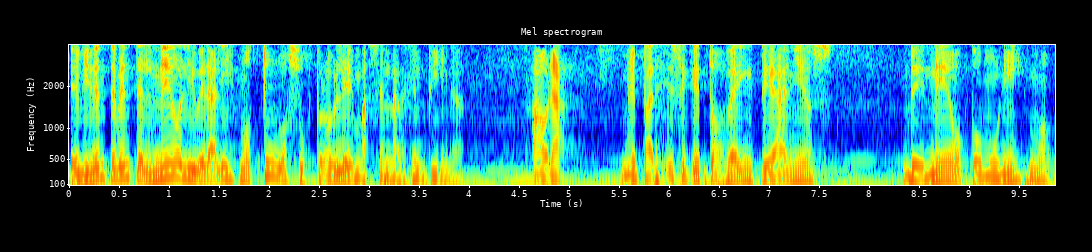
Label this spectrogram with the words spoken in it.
evidentemente el neoliberalismo tuvo sus problemas en la Argentina. Ahora, me parece que estos 20 años de neocomunismo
